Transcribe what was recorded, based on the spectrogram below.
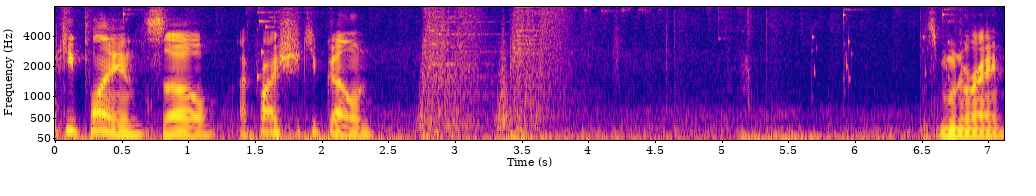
to keep playing, so I probably should keep going. It's Moonerang.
